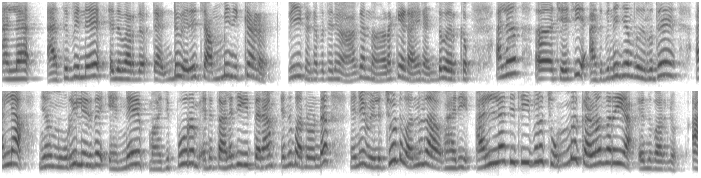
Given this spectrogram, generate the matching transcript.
അല്ല അത് പിന്നെ എന്ന് പറഞ്ഞു. രണ്ടുപേരും ചമ്മി നിൽക്കാണ് രവിയെ കണ്ടപ്പോഴത്തേനും ആകെ നാണക്കേടായി രണ്ടുപേർക്കും. അല്ല ചേച്ചി അത് പിന്നെ ഞാൻ വെറുതെ അല്ല ഞാൻ മുറിയിലിരുന്ന് എന്നെ മരിപ്പൂറും എന്നെ തല ചെയ്തരാം എന്ന് പറഞ്ഞുകൊണ്ട് എന്നെ വിളിച്ചോണ്ട് വന്നതാ ഭാര്യ. അല്ല ചേച്ചി ഇവൾ ചുമ്മാ കള്ളം പറയുക എന്ന് പറഞ്ഞു. ആ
